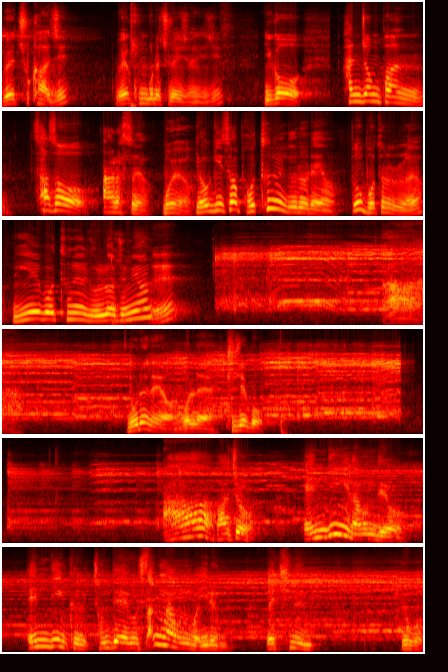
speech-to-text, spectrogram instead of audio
왜 축하하지? 왜 콩그레츄레이션이지? 이거 한정판 사서 알았어요. 뭐예요? 여기서 버튼을 누르래요. 또 버튼을 눌러요? 위에 버튼을 눌러주면 네. 아 노래네요 원래 주제곡. 아 맞아. 엔딩이 나온대요. 엔딩 그 전대물 싹 나오는 거 이름 외치는 요거.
